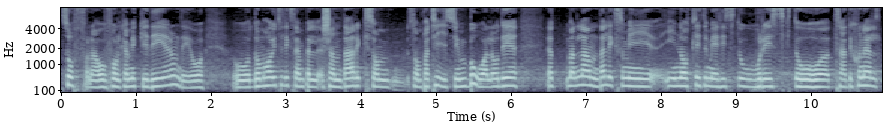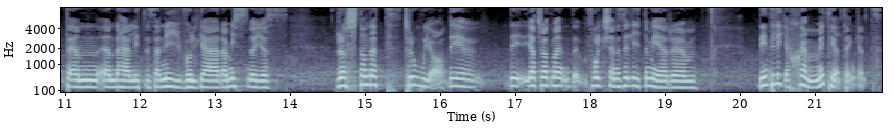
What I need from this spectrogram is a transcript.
sofforna och folk har mycket idéer om det. Och, och de har ju till exempel Jeanne d'Arc som, som partisymbol och det, man landar liksom i, i något lite mer historiskt och traditionellt än, än det här lite så här nyvulgära missnöjesröstandet, tror jag. Det, det, jag tror att man, folk känner sig lite mer... Ehm, det är inte lika skämmigt helt enkelt.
